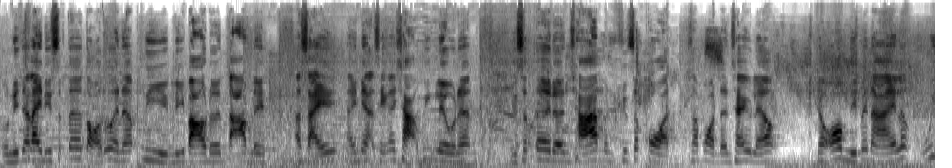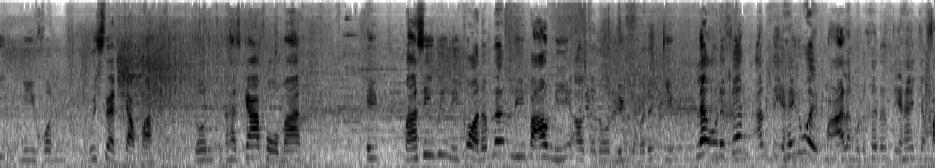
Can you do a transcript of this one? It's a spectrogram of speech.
ตรงนี้จะไล่ดิสเตอร์ต่อด้วยนะนี่รีบาวเดินตามเลย อาศัยไอเนี่ยเซ็งยาชาวิ่งเร็วนะดิสเตอร์เดินช้ามันคือสปอร์ตสปอร์ตเดินใช้อยู่แล้วจะอ้อมหนีไปไหนแล้วอุ้ยมีคนวิสเวกจับว่ะโดนฮัสก้าโผล่มาไอ้มาซี่วิ่งหนีก่อนนะแล้วรีบาวหนีเอาแต่โดนดึงกลับมาด้วยกิมแล้วโอเดเคิลอันติให้ด้วยมาแล้วโอเดเคิลอันติให้จะไฟ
